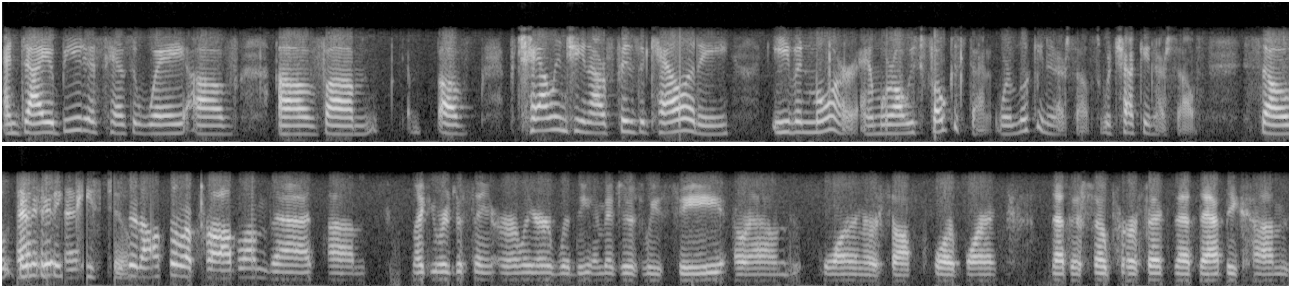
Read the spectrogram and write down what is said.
And diabetes has a way of of um, of challenging our physicality even more and we're always focused on it we're looking at ourselves we're checking ourselves so that's and a big it, piece too is it also a problem that um like you were just saying earlier with the images we see around porn or soft core porn that they're so perfect that that becomes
